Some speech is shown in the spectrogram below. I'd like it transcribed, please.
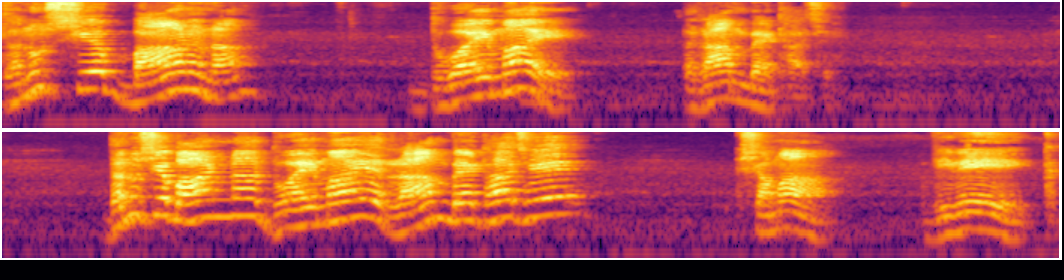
ધનુષ્ય બાણના દ્વયમાએ રામ બેઠા છે. ધનુષ્ય બાણના દ્વયમાએ રામ બેઠા છે. ક્ષમા, વિવેક,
